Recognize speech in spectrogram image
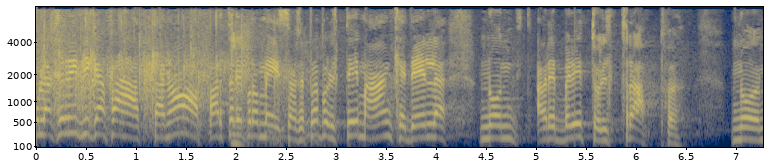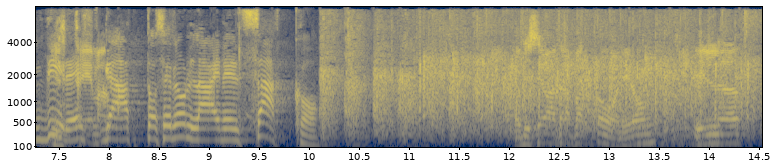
sulla critica fatta, no? A parte le promesse, ma c'è proprio il tema anche del, non, avrebbe detto il trap, non dire tema... gatto se non l'hai nel sacco. Lo diceva Trapattoni, no? Il...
